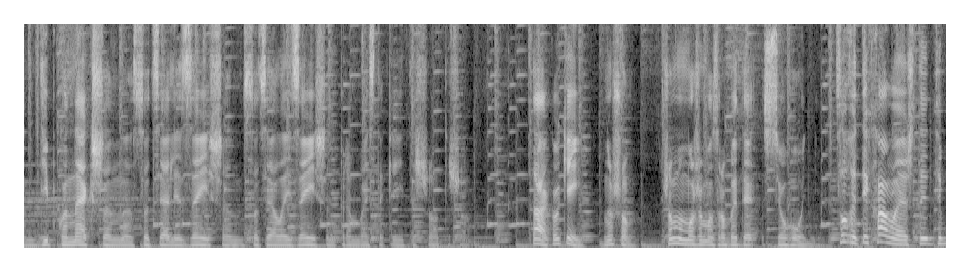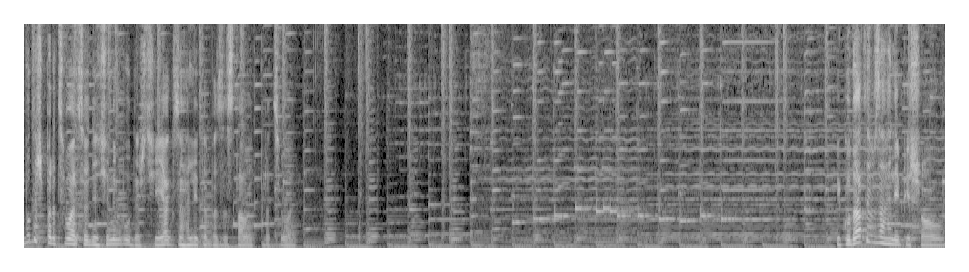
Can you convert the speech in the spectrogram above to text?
Deep Connection, Socialization, Socialization, прям весь такий, ти що, ти що. Так, окей. Ну що, що ми можемо зробити сьогодні? Слухай, ти хаваєш, ти, ти будеш працювати сьогодні чи не будеш? Чи як взагалі тебе заставить працювати? І куди ти взагалі пішов?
